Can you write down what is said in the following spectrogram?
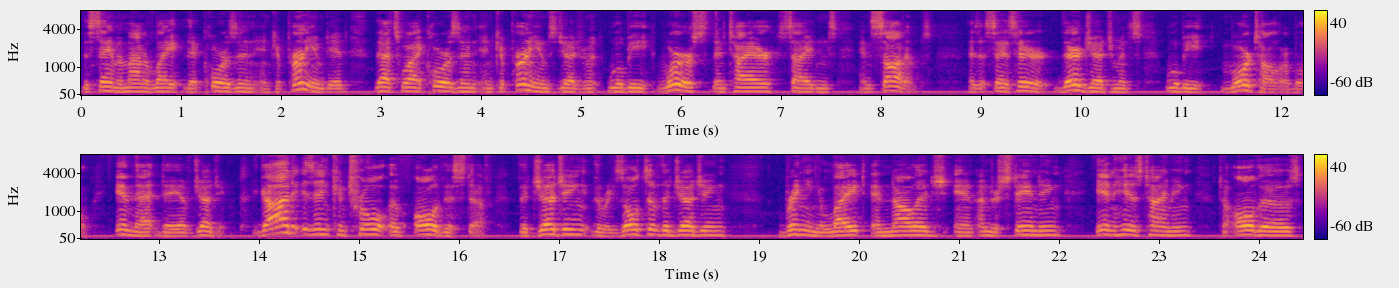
the same amount of light that Chorazin and Capernaum did. That's why Chorazin and Capernaum's judgment will be worse than Tyre, Sidon's, and Sodom's. As it says here, their judgments will be more tolerable in that day of judging. God is in control of all of this stuff the judging, the results of the judging, bringing light and knowledge and understanding in His timing to all those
